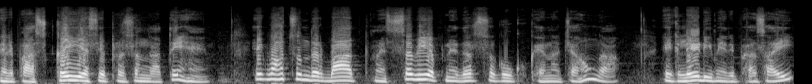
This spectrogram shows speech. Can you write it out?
मेरे पास कई ऐसे प्रसंग आते हैं एक बहुत सुंदर बात मैं सभी अपने दर्शकों को कहना चाहूँगा। एक लेडी मेरे पास आई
